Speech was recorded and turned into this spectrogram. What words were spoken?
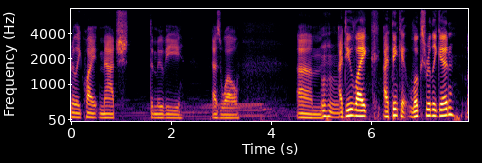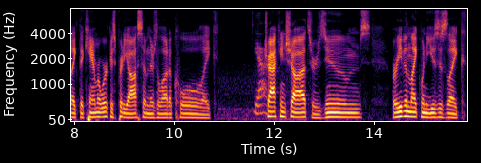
really quite match the movie as well. Um, Mhm. I do like. I think it looks really good. Like the camera work is pretty awesome. There's a lot of cool like Yeah. tracking shots or zooms, or even like when he uses like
